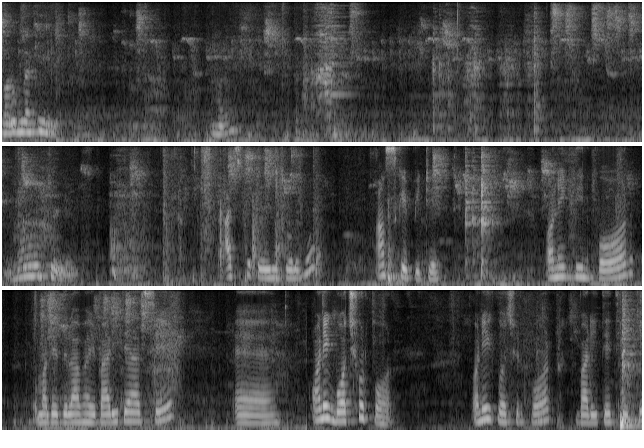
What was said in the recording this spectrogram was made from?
ধরুক নাকি ধরো ঘুরছে যে আজকে তৈরি করব আজকে পিঠে। অনেক দিন পর তোমাদের দুলাভাই বাড়িতে আছে অনেক বছর পর, অনেক বছর পর বাড়িতে থেকে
